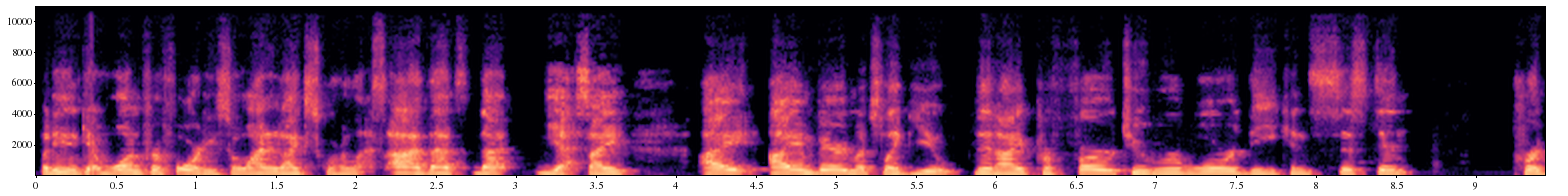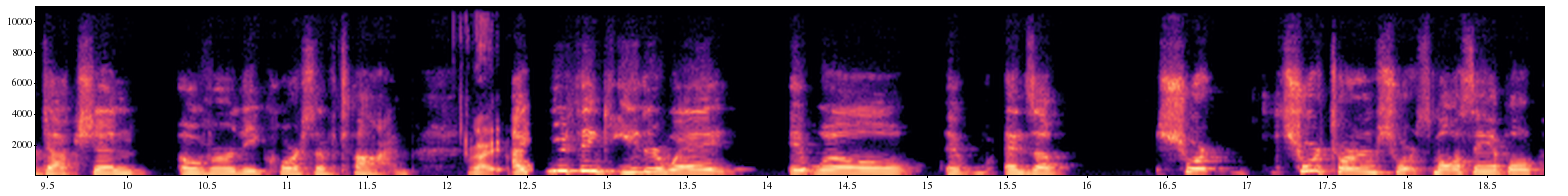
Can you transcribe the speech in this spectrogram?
but he didn't get one for 40. So why did I score less? Ah, that's that. Yes, I, I, I am very much like you that I prefer to reward the consistent production over the course of time. Right. I do think either way, it will it ends up short short term, short small sample.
